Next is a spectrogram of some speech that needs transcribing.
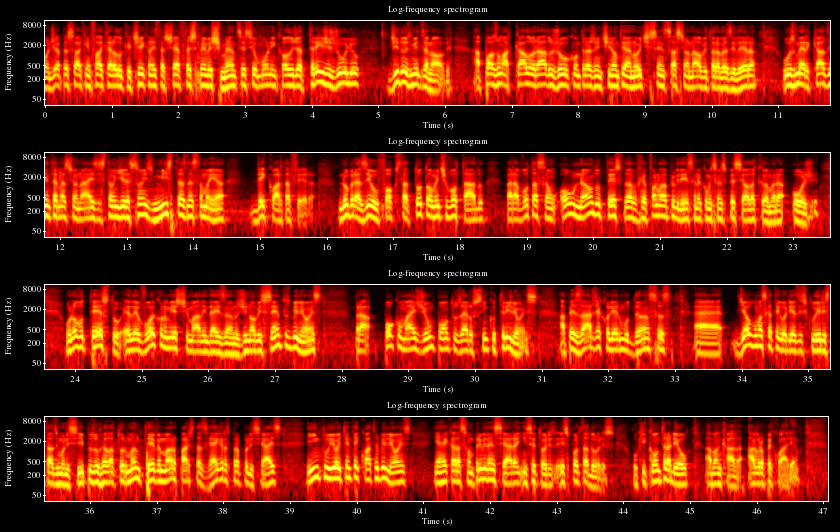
Bom dia, pessoal. Quem fala é Carol Luquetti, analista-chefe da XP Investimentos. Esse é o Morning Call do dia 3 de julho de 2019. Após um acalorado jogo contra a Argentina ontem à noite, sensacional vitória brasileira, os mercados internacionais estão em direções mistas nesta manhã de quarta-feira. No Brasil, o foco está totalmente votado para a votação ou não do texto da reforma da Previdência na Comissão Especial da Câmara hoje. O novo texto elevou a economia estimada em 10 anos de 900 bilhões para pouco mais de 1,05 trilhões. Apesar de acolher mudanças é, de algumas categorias excluir estados e municípios, o relator manteve a maior parte das regras para policiais e incluiu 84 bilhões em arrecadação previdenciária em setores exportadores, o que contrariou a bancada agropecuária.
